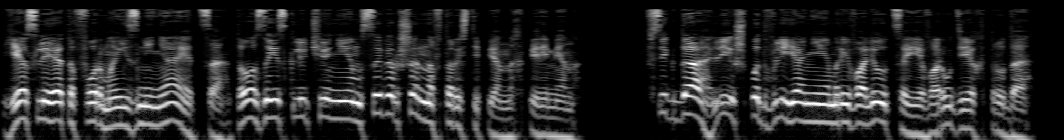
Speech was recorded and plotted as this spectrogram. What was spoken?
Если эта форма изменяется, то за исключением совершенно второстепенных перемен. Всегда лишь под влиянием революции в орудиях труда.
